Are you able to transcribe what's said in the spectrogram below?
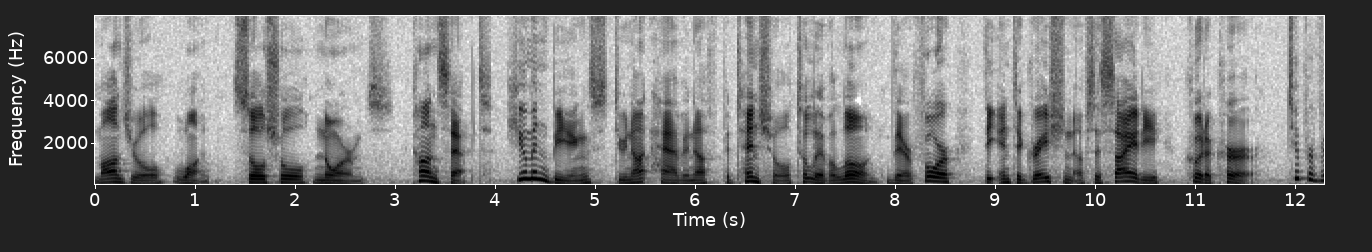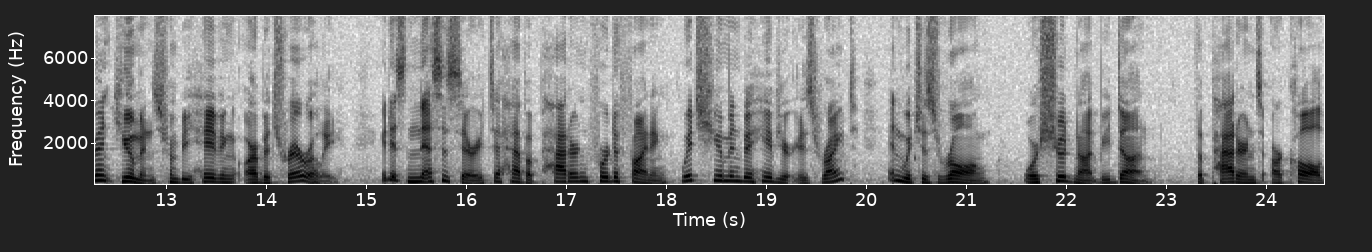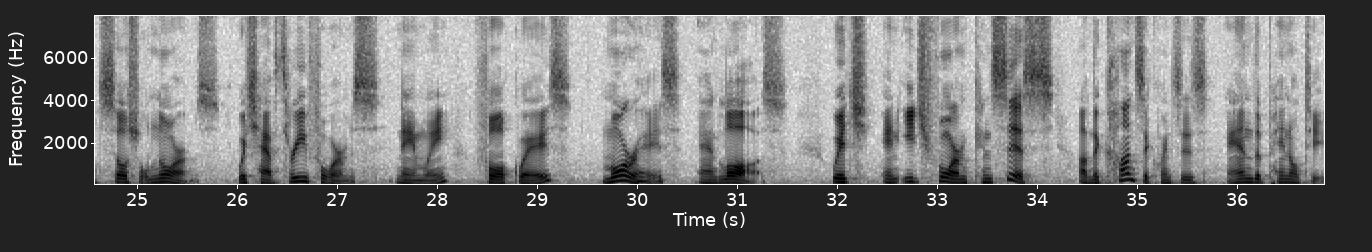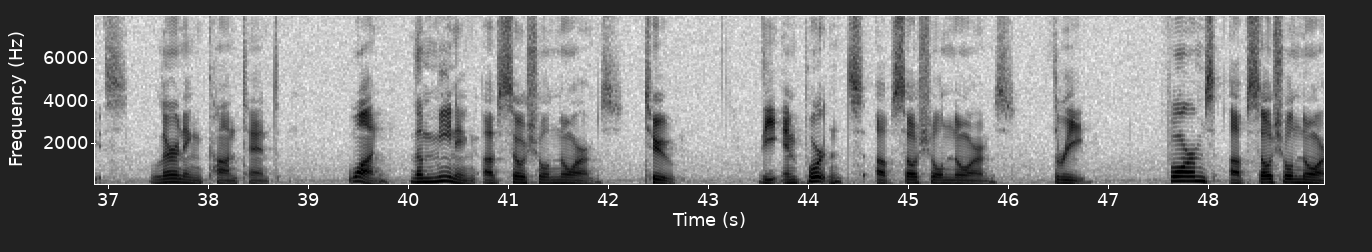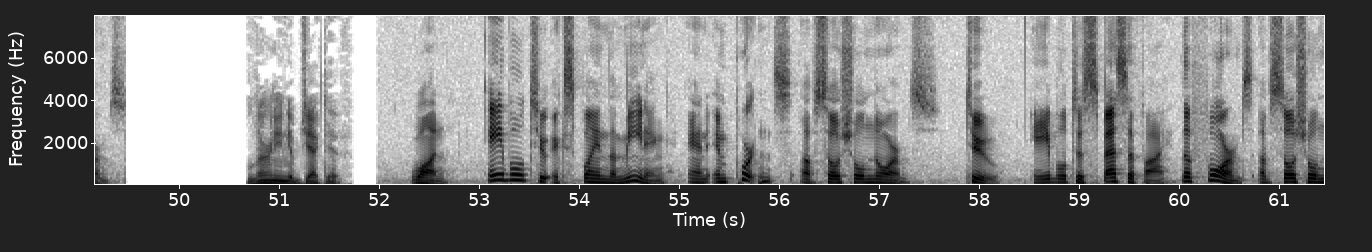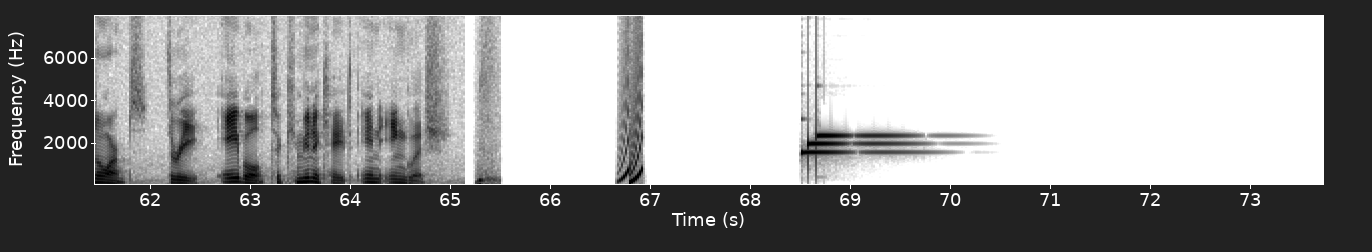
Module 1 Social Norms. Concept Human beings do not have enough potential to live alone. Therefore, the integration of society could occur. To prevent humans from behaving arbitrarily, it is necessary to have a pattern for defining which human behavior is right and which is wrong or should not be done. The patterns are called social norms, which have three forms, namely folkways, mores, and laws, which in each form consists of the consequences and the penalties. Learning content 1. The meaning of social norms. 2. The importance of social norms. 3. Forms of social norms. Learning objective. 1. Able to explain the meaning and importance of social norms. 2. Able to specify the forms of social norms. 3. Able to communicate in English.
